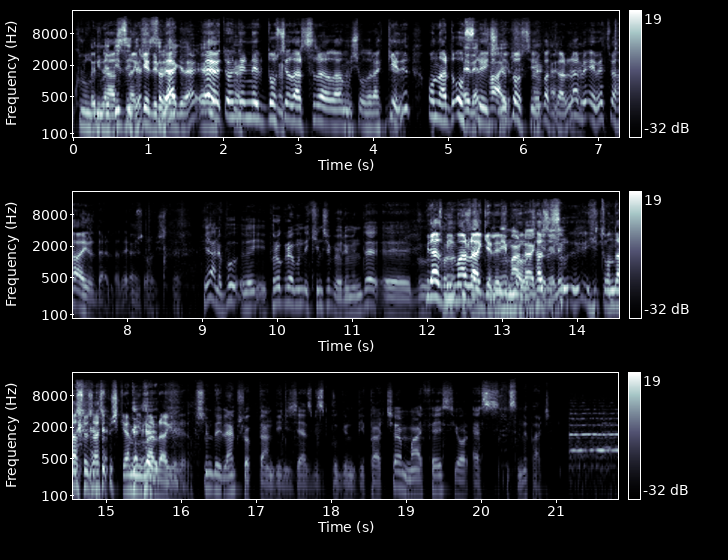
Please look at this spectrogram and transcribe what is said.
kurul Önüne binasına dizilir, gelirler. Gider, evet. evet, önlerine dosyalar sıralanmış olarak gelir. Onlar da o evet, süre içinde hayır. dosyaya bakarlar ve evet ve hayır derler. Hepsi evet. o işte. Yani bu e, programın ikinci bölümünde e, bu biraz mimarlığa gelelim. Mimarlığa Hazır gelelim. şu Hilton'dan söz açmışken mimarlığa gelelim. Şimdi Lamp Shop'tan dinleyeceğiz biz bugün bir parça. My Face Your Ass isimli parça. what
